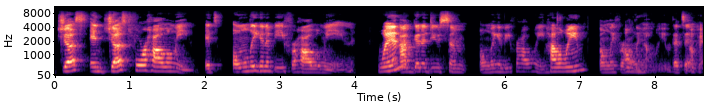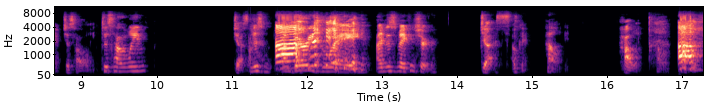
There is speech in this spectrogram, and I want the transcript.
just and just for Halloween. It's only gonna be for Halloween. When? I'm gonna do some only gonna be for Halloween. Halloween? only for Only Halloween. Halloween. That's it. Okay. Just Halloween. Just Halloween? Just I'm just I'm very gray. I'm just making sure. just Okay. Halloween. Halloween. Halloween. Uh,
